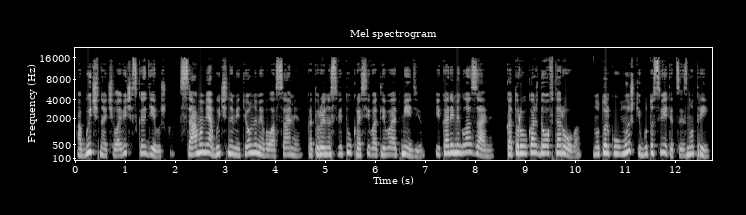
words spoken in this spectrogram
Обычная человеческая девушка с самыми обычными темными волосами, которые на свету красиво отливают медью, и карими глазами, которые у каждого второго, но только у мышки будто светятся изнутри,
